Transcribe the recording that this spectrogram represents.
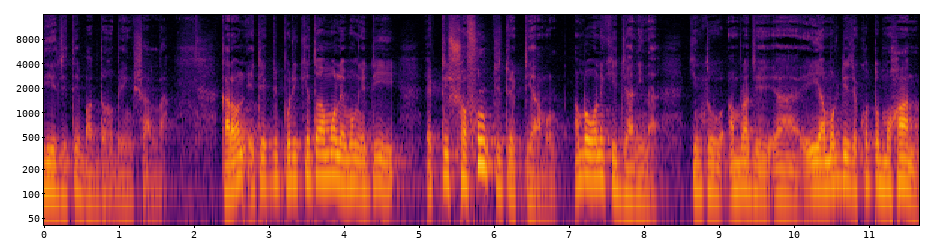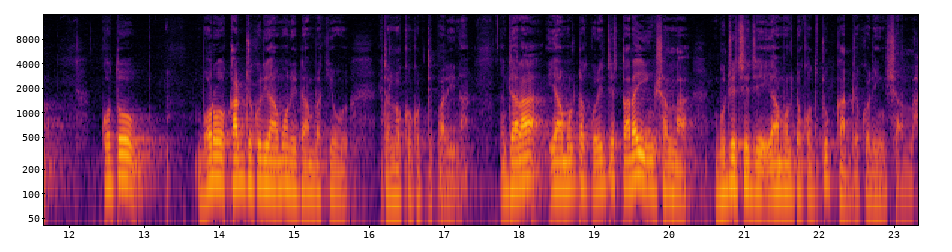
দিয়ে যেতে বাধ্য হবে ইনশাল্লাহ কারণ এটি একটি পরীক্ষিত আমল এবং এটি একটি সফলকৃত একটি আমল। আমরা অনেকেই জানি না, কিন্তু আমরা যে এই আমলটি যে কত মহান, কত বড় কার্যকরী আমল, এটা আমরা কেউ এটা লক্ষ্য করতে পারি না। যারা এই আমলটা করেছে, তারাই ইনশাল্লাহ বুঝেছে যে এই আমলটা কতটুকু কার্যকরী ইনশাল্লাহ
